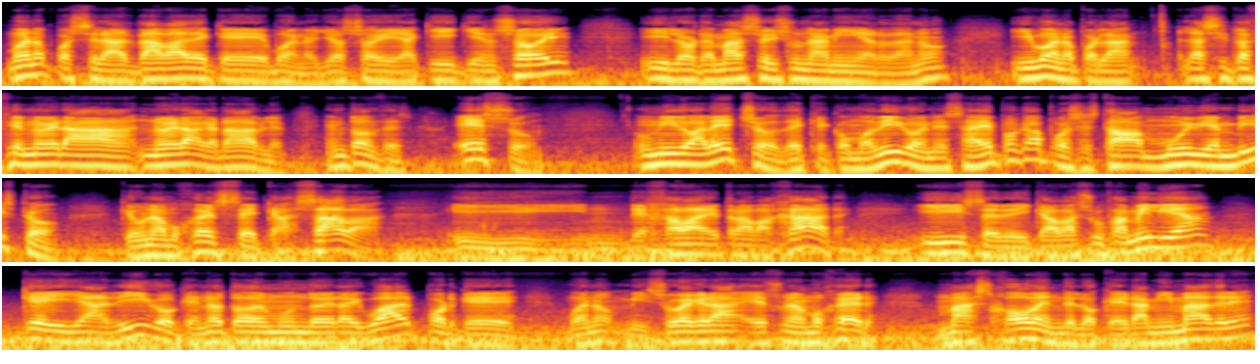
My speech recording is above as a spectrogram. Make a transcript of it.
bueno, pues se las daba de que, bueno, yo soy aquí quien soy y los demás sois una mierda, ¿no? Y bueno, pues la, situación no era, no era agradable. Entonces, eso, unido al hecho de que, como digo, en esa época, pues estaba muy bien visto que una mujer se casaba y dejaba de trabajar y se dedicaba a su familia, que ya digo que no todo el mundo era igual, porque, bueno, mi suegra es una mujer más joven de lo que era mi madre,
